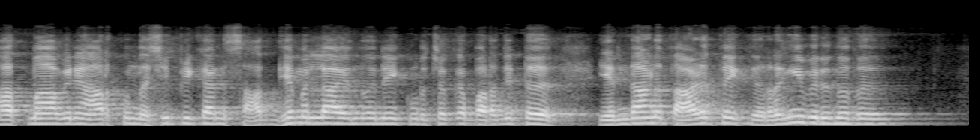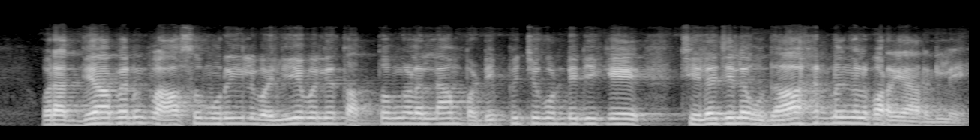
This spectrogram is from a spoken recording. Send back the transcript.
ആത്മാവിനെ ആർക്കും നശിപ്പിക്കാൻ സാധ്യമല്ല എന്നതിനെക്കുറിച്ചൊക്കെ പറഞ്ഞിട്ട് എന്താണ് താഴത്തേക്ക് ഇറങ്ങി വരുന്നത്? ഒരു അധ്യാപകൻ ക്ലാസ് മുറിയിൽ വലിയ വലിയ തത്വങ്ങളെല്ലാം പഠിപ്പിച്ചു കൊണ്ടിരിക്കെ ചില ചില ഉദാഹരണങ്ങൾ പറയാറില്ലേ?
